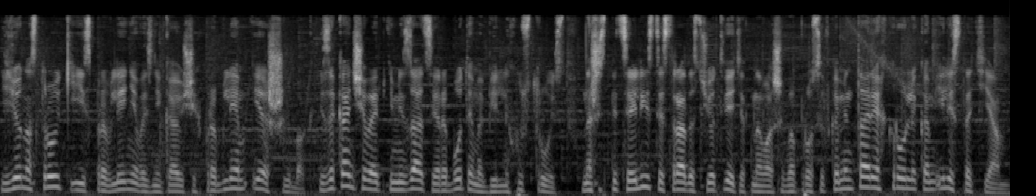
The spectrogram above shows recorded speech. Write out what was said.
ее настройки и исправления возникающих проблем и ошибок, и заканчивая оптимизацией работы мобильных устройств. Наши специалисты с радостью ответят на ваши вопросы в комментариях к роликам или статьям.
